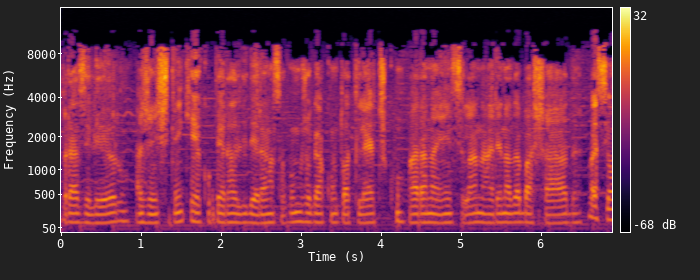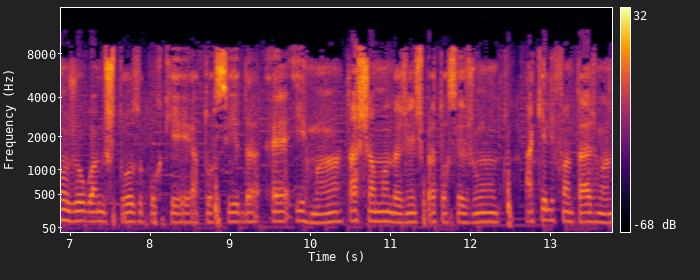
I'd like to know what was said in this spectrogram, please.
brasileiro. A gente tem que recuperar a liderança. Vamos jogar contra o Atlético Paranaense lá na Arena da Baixada. Vai ser um jogo amistoso porque a torcida é irmã, tá chamando a gente para torcer junto. Aquele fantasma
